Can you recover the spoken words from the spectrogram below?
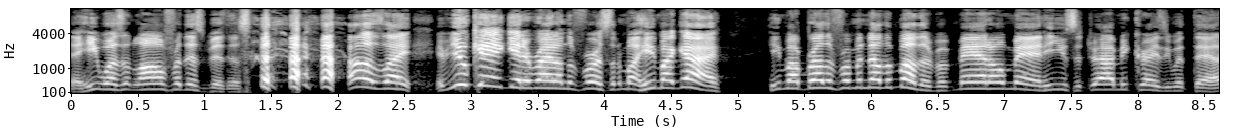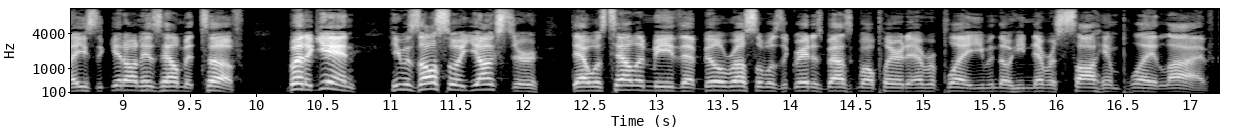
that he wasn't long for this business. I was like, if you can't get it right on the first of the month, he's my guy. He my brother from another mother, but man, oh man, he used to drive me crazy with that. I used to get on his helmet tough. But again, he was also a youngster that was telling me that Bill Russell was the greatest basketball player to ever play, even though he never saw him play live.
